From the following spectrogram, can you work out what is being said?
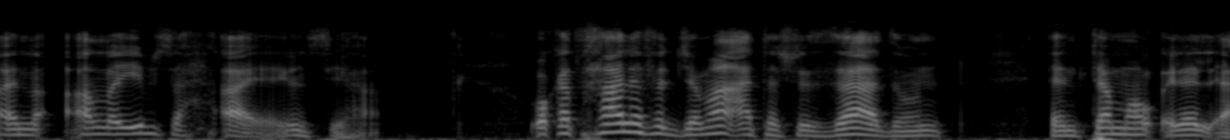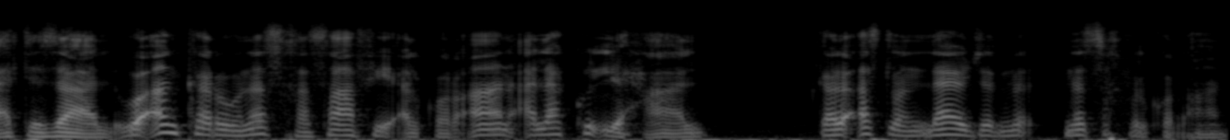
أن الله يمسح آية ينسيها. وقد خالفت جماعة شذاذ انتموا إلى الاعتزال وأنكروا نسخ صافي القرآن على كل حال. قالوا أصلا لا يوجد نسخ في القرآن.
